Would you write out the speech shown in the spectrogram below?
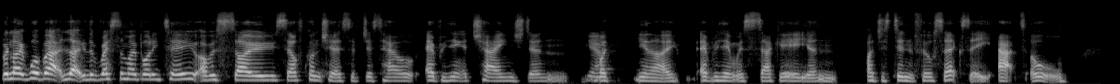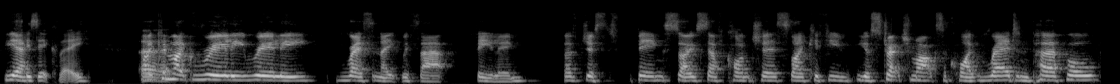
but like what about like the rest of my body too? I was so self-conscious of just how everything had changed and Yeah. my, you know everything was saggy and i just didn't feel sexy at all Yeah, physically. I Uh, can like really, really resonate with that feeling of just being so self-conscious. Like if you your stretch marks are quite red and purple,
